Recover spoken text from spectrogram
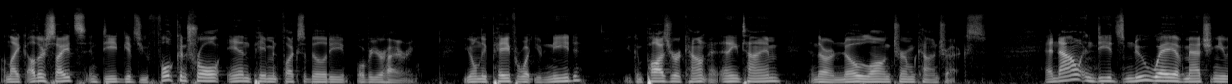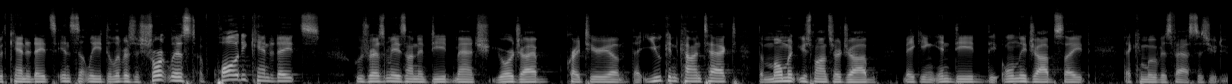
Unlike other sites, Indeed gives you full control and payment flexibility over your hiring. You only pay for what you need. You can pause your account at any time, and there are no long term contracts. And now, Indeed's new way of matching you with candidates instantly delivers a short list of quality candidates whose resumes on Indeed match your job criteria that you can contact the moment you sponsor a job, making Indeed the only job site that can move as fast as you do.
